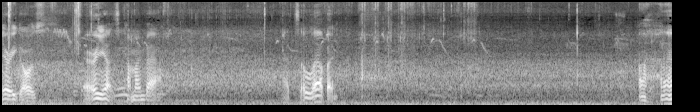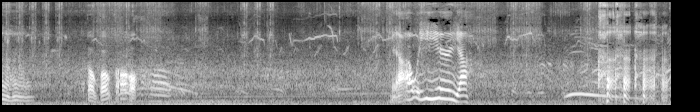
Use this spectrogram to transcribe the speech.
There he goes. There he is, coming back. That's 11. Uh-huh. Go, go, go. Yeah, we hear ya.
